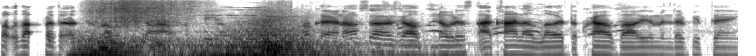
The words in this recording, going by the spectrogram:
But without further ado, I'll see y'all in the field. Okay, and also as y'all noticed, I kind of lowered the crowd volume and everything.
